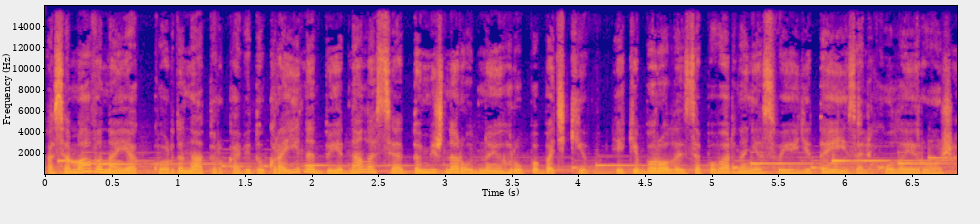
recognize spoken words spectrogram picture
а сама вона, як координаторка від України, доєдналася до міжнародної групи батьків, які боролись за повернення своїх дітей із Альхола і Рожа.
